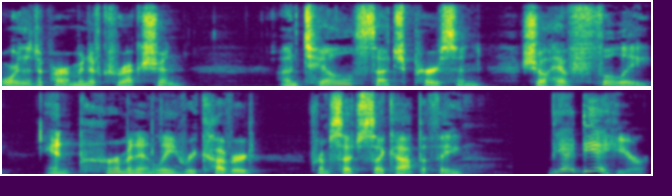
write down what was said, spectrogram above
or the Department of Correction until such person shall have fully and permanently recovered from such psychopathy. The idea here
